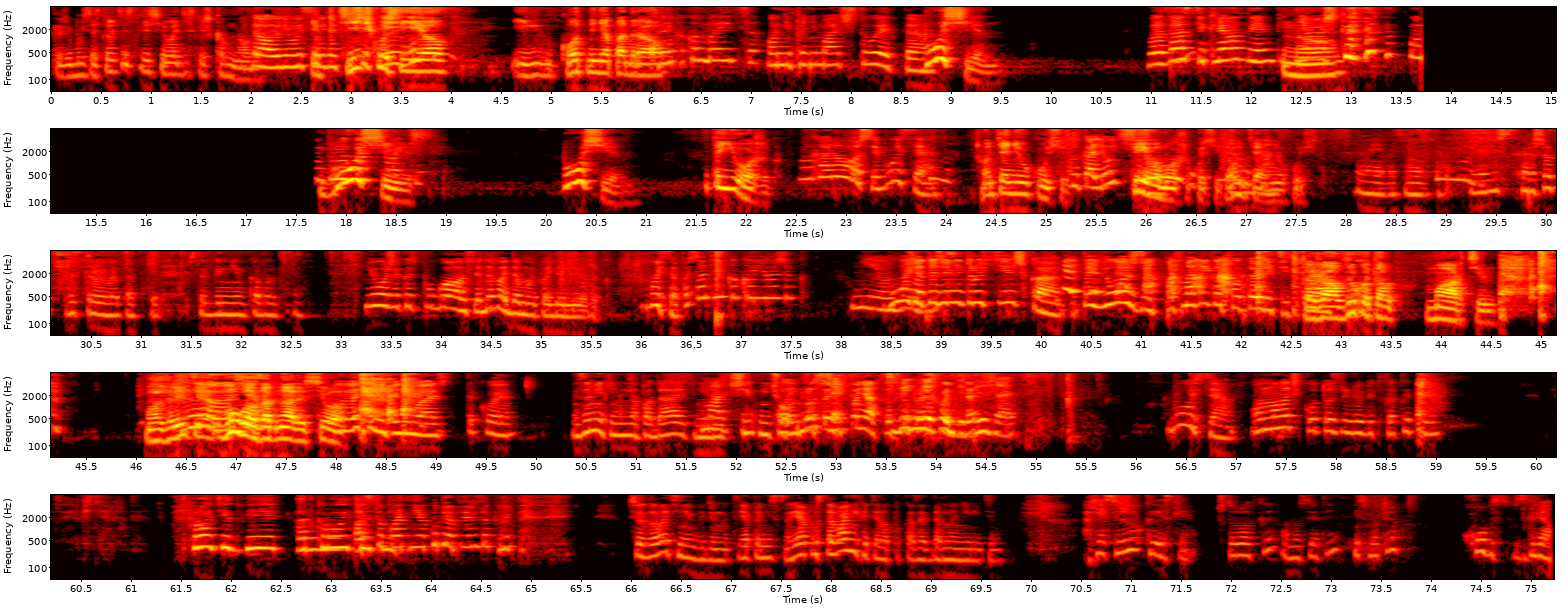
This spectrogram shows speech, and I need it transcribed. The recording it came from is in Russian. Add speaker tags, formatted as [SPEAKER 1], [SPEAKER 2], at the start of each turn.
[SPEAKER 1] Скажи, Буся, слушай, сегодня слишком много.
[SPEAKER 2] Да, у него
[SPEAKER 1] И
[SPEAKER 2] сегодня
[SPEAKER 1] птичку
[SPEAKER 2] впечатление.
[SPEAKER 1] съел, и кот меня подрал.
[SPEAKER 2] Смотри, как он боится. Он не понимает, что это.
[SPEAKER 1] Бусин.
[SPEAKER 2] Глаза стеклянные,
[SPEAKER 1] Ну.
[SPEAKER 2] бедняжка. Шоке.
[SPEAKER 1] Бусис. Бусин. Это ежик.
[SPEAKER 2] Он хороший, Буся.
[SPEAKER 1] Он тебя не укусит.
[SPEAKER 2] Он колючий.
[SPEAKER 1] Ты его можешь укусить, а он тебя не укусит.
[SPEAKER 2] Давай я возьму. Хорошо выстроила так, чтобы не уколоться. Ежик испугался. Давай домой пойдем, ежик. Буся, посмотри, какой ежик.
[SPEAKER 3] Не, он
[SPEAKER 2] Буся, это же не трусишка. Это ежик. Посмотри, какой колючий.
[SPEAKER 1] Скажи, а вдруг это Мартин? Смотрите, в угол загнали, все.
[SPEAKER 2] вообще не понимает, что такое. Заметь, он не нападает, не рычит, ничего.
[SPEAKER 3] Ой,
[SPEAKER 2] Он просто непонятно,
[SPEAKER 3] Тебе
[SPEAKER 2] что происходит, да?
[SPEAKER 3] бежать.
[SPEAKER 2] Буся, он молочко тоже любит, как и ты.
[SPEAKER 1] Откройте дверь, откройте
[SPEAKER 2] Отступать некуда, дверь закрыта. Все, давайте не будем это. Я понесу. Я просто Ване хотела показать, давно не видела. А я сижу в кресле, штору открыла, но свет нет, и смотрю, хопс, взгляд.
